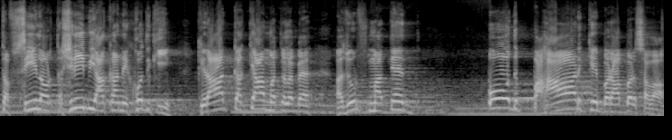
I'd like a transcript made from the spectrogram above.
تفصیل اور تشریح بھی آقا نے خود کی۔ کراط کا کیا مطلب ہے؟ حضور فرماتے ہیں اود پہاڑ کے برابر ثواب۔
